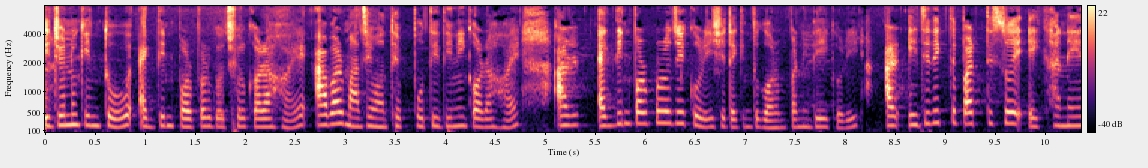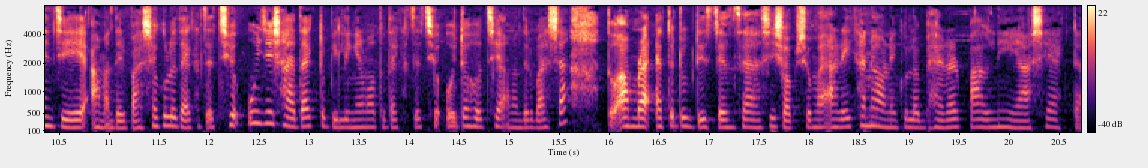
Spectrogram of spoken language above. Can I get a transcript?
এই জন্য কিন্তু একদিন পরপর গোছল করা হয়, আবার মাঝে মধ্যে প্রতিদিনই করা হয়। আর একদিন পরপরও যে করি, সেটা কিন্তু গরম পানি দিয়েই করি। আর এই যে দেখতে পারতেছো, এখানে যে আমাদের বাসাগুলো দেখা যাচ্ছে, ওই যে সাদা একটা বিল্ডিং এর মতো দেখা যাচ্ছে, ওইটা হচ্ছে আমাদের বাসা। তো আমরা এতটুকু ডিস্টেন্সে আসি সবসময়। আর এখানে অনেকগুলো ভেড়ার পাল নিয়ে আসে একটা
